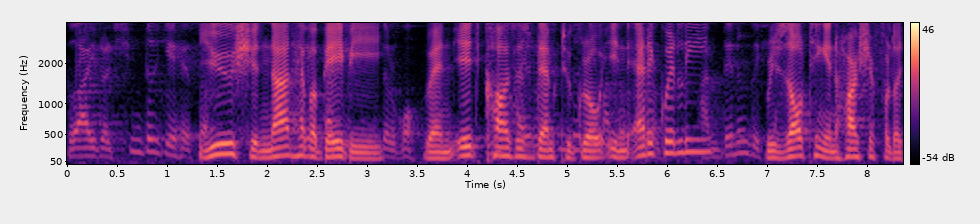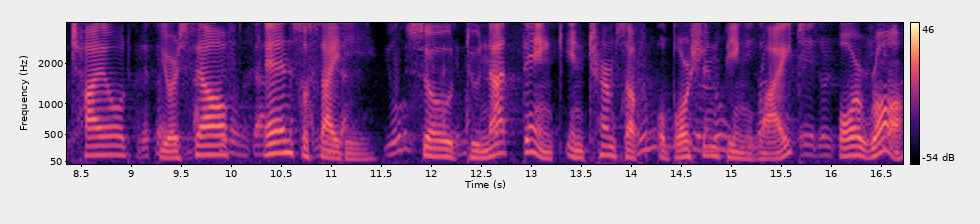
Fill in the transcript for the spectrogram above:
You should not have a baby when it causes them to grow inadequately, resulting in hardship for the child, yourself, and society. So do not think in terms of abortion being right or wrong.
